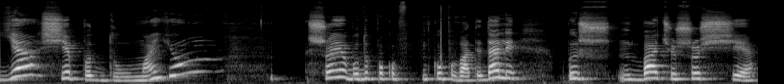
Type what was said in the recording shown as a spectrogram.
Я ще подумаю, що я буду купувати. Далі пиш, бачу, що ще.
